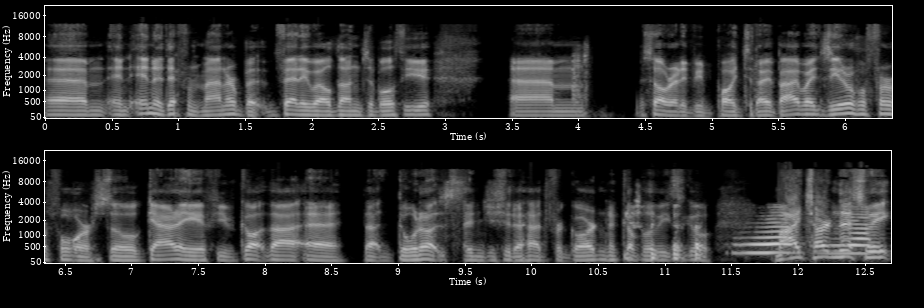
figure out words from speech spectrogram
um, in in a different manner, but very well done to both of you. Um, it's already been pointed out, but I went zero for four. So Gary, if you've got that uh, that donuts, then you should have had for Gordon a couple of weeks ago. My turn this week.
